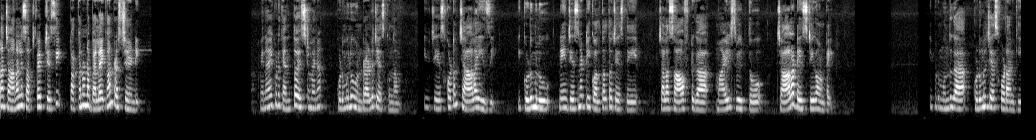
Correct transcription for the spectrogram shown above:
నా ఛానల్ని సబ్స్క్రైబ్ చేసి పక్కనున్న బెల్ ఐకాన్ ప్రెస్ చేయండి. వినాయకుడికి ఎంతో ఇష్టమైన కుడుములు ఉండ్రాళ్ళు చేసుకుందాం. ఇవి చేసుకోవటం చాలా ఈజీ. ఈ కుడుములు నేను చేసినట్టు ఈ కొలతలతో చేస్తే చాలా సాఫ్ట్గా మైల్డ్ స్వీట్తో చాలా టేస్టీగా ఉంటాయి. ఇప్పుడు ముందుగా కుడుములు చేసుకోవడానికి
